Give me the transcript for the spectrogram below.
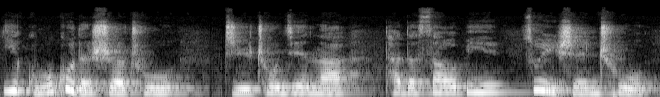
一股股的射出，直冲进了他的骚逼最深处。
